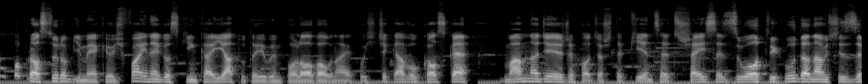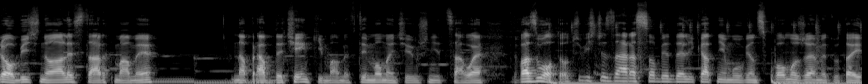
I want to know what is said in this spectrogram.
no po prostu robimy jakiegoś fajnego skinka. Ja tutaj bym polował na jakąś ciekawą koskę. Mam nadzieję, że chociaż te 500-600 zł uda nam się zrobić, no ale start mamy naprawdę cienki. Mamy w tym momencie już niecałe 2 zł. Oczywiście zaraz sobie delikatnie mówiąc pomożemy tutaj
